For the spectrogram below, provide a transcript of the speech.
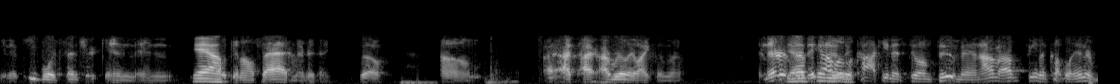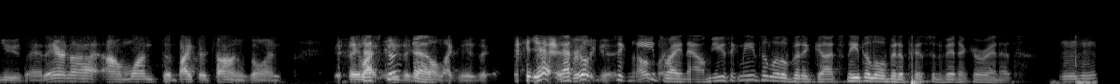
you know keyboard centric and and Yeah. looking all sad and everything. So, um, I I, I really like them though. And they're they got a little cockiness to them too, man. I've I've seen a couple of interviews, man. They are not um ones to bite their tongues on if they That's like good, music though. or don't like music. yeah, it's That's really good. music needs like, right now. Music needs a little bit of guts, needs a little bit of piss and vinegar in it. Mhm.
